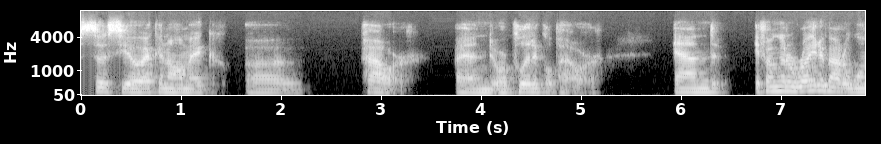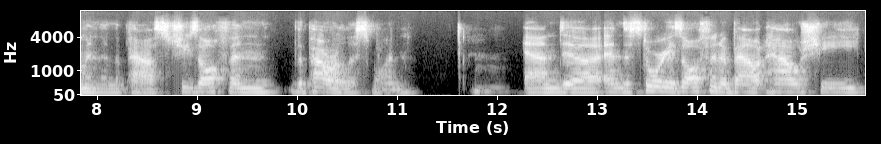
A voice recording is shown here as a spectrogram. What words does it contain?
socioeconomic uh, power and or political power. And if I'm going to write about a woman in the past, she's often the powerless one. Mm-hmm. And uh, and the story is often about how she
